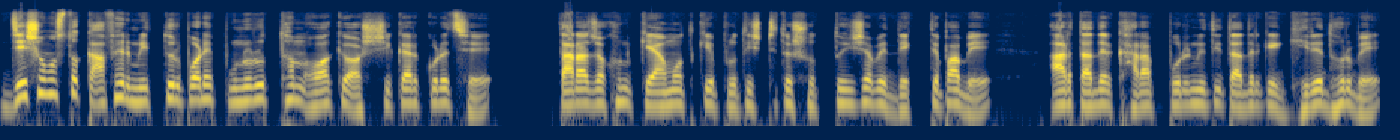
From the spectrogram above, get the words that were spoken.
যে সমস্ত কাফের মৃত্যুর পরে পুনরুত্থান হওয়াকে অস্বীকার করেছে, তারা যখন কেয়ামতকে প্রতিষ্ঠিত সত্য হিসাবে দেখতে পাবে আর তাদের খারাপ পরিণতি তাদেরকে ঘিরে ধরবে,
